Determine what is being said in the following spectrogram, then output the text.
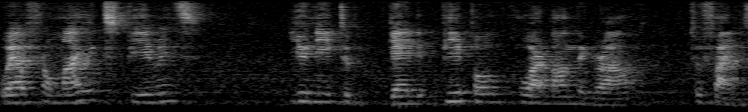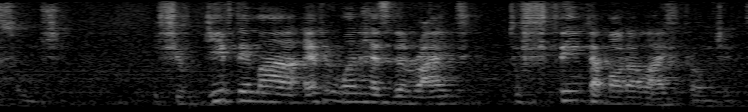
Well, from my experience, you need to get people who are on the ground to find a solution. If you give them a, everyone has the right to think about a life project.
